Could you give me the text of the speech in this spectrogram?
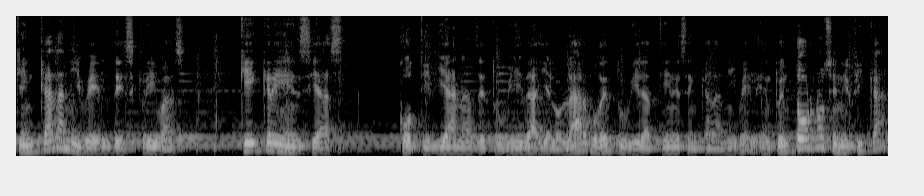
que en cada nivel describas qué creencias cotidianas de tu vida y a lo largo de tu vida tienes en cada nivel. En tu entorno significa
